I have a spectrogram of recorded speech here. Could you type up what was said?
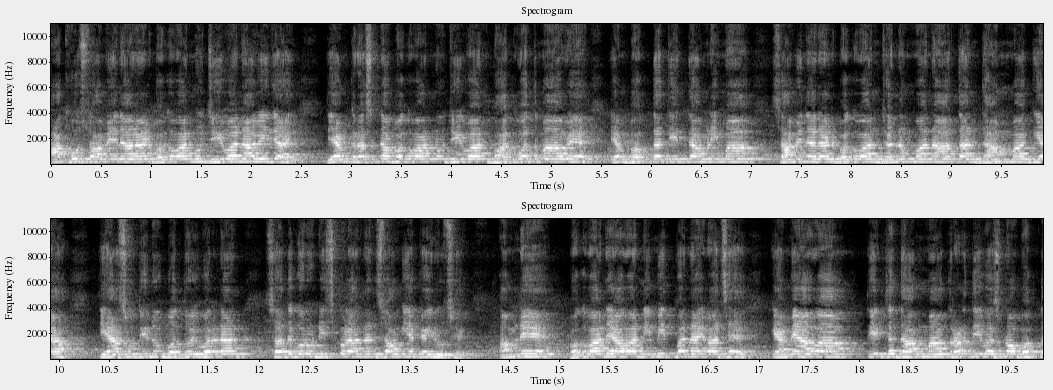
આખું સ્વામિનારાયણ ભગવાનનું જીવન આવી જાય. જેમ કૃષ્ણ ભગવાનનું જીવન ભાગવતમાં આવે, એમ ભક્ત ચિંતામણીમાં સ્વામિનારાયણ ભગવાન જન્મવાના હતા ધામમાં ગયા, ત્યાં સુધીનું બધું વર્ણન સદગુરુ નિષ્કુળાનંદ સ્વામીએ કર્યું છે. અમને ભગવાને આવા નિમિત્ત બનાવ્યા છે કે અમે આવા તીર્થધામમાં ત્રણ દિવસનો ભક્ત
